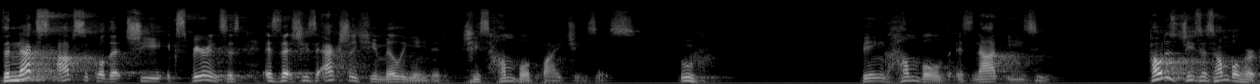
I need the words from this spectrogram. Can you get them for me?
The next obstacle that she experiences is that she's actually humiliated. She's humbled by Jesus. Ooh. Being humbled is not easy. How does Jesus humble her?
